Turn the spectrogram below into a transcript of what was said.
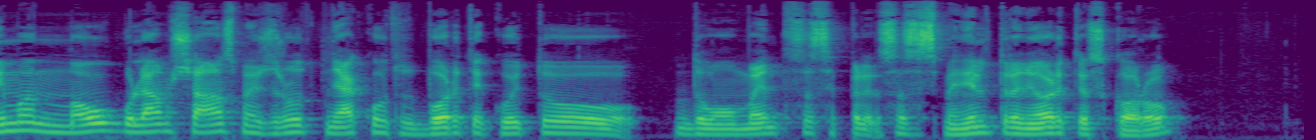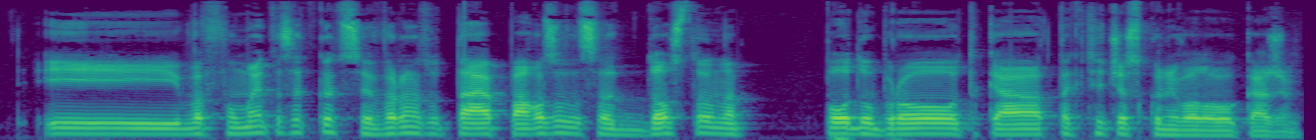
има много голям шанс, между другото, някои от отборите, които до момента са се, са се сменили треньорите скоро, и в момента след като се върнат от тая пауза да са доста на по-добро така тактическо ниво, да го кажем.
